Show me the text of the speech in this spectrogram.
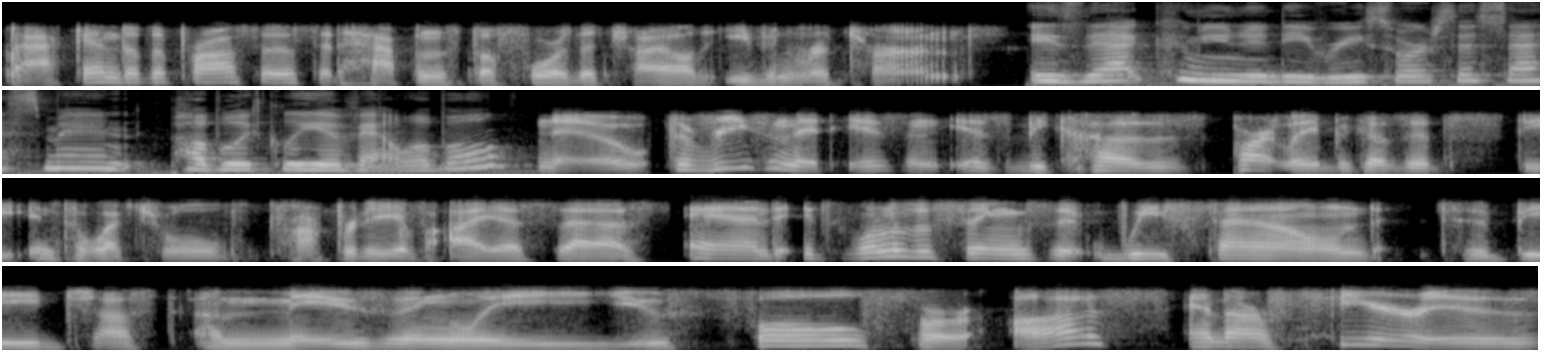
back end of the process, it happens before the child even returns. Is that community resource assessment publicly available? No. The reason it isn't is because partly because it's the intellectual property of ISS. And it's one of the things that we found to be just amazingly useful for us. And our fear is,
